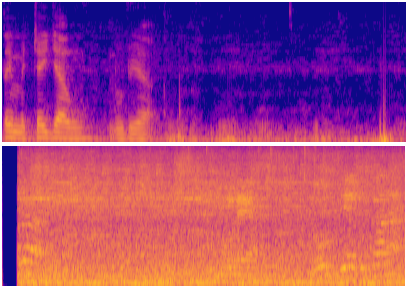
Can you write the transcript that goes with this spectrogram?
တိတ်မကြိုက်ကြဘူးလူတွေကဒါက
